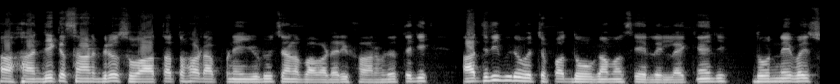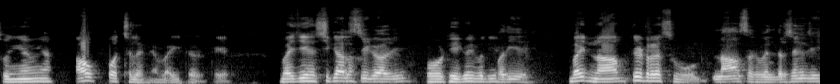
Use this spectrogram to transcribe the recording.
ਆ ਹਾਂਜੀ ਕਿਸਾਨ ਵੀਰੋ ਸਵਾਗਤ ਆ ਤੁਹਾਡਾ ਆਪਣੇ YouTube channel Baba dairy farm ਦੇ ਉੱਤੇ ਜੀ। ਅੱਜ ਦੀ ਵੀਡੀਓ ਵਿੱਚ ਆਪਾਂ ਦੋ ਗਾਵਾਂ ਸੇਲ ਲਈ ਲੈ ਕੇ ਆਏ ਜੀ। ਦੋਨੇ ਬਾਈ ਸੂਈਆਂ ਵੀਆਂ ਆਓ ਪੁੱਛ ਲੈਣੇ ਆ ਬਾਈ ਡਿਟੇਲ ਬਾਈ ਜੀ ਸਤਿ ਸ਼੍ਰੀ ਅਕਾਲ। ਸਤਿ ਸ਼੍ਰੀ ਅਕਾਲ ਜੀ। ਹੋਰ ਠੀਕ ਹੋ ਜੀ? ਵਧੀਆ। ਵਧੀਆ। ਬਾਈ ਨਾਮ ਤੇ ਐਡਰੈਸ ਬੋਲ। ਨਾਮ ਸੁਖਵਿੰਦਰ ਸਿੰਘ ਜੀ।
